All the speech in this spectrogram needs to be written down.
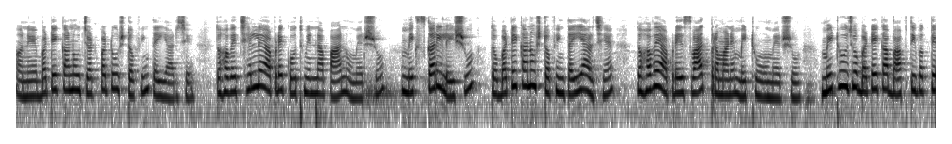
અને બટેકાનું ચટપટું સ્ટફિંગ તૈયાર છે. તો હવે છેલ્લે આપણે કોથમીરના પાન ઉમેરશું. મિક્સ કરી લઈશું. તો બટેકાનું સ્ટફિંગ તૈયાર છે. તો હવે આપણે સ્વાદ પ્રમાણે મીઠું ઉમેરશું. મીઠું જો બટેકા બાફતી વખતે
